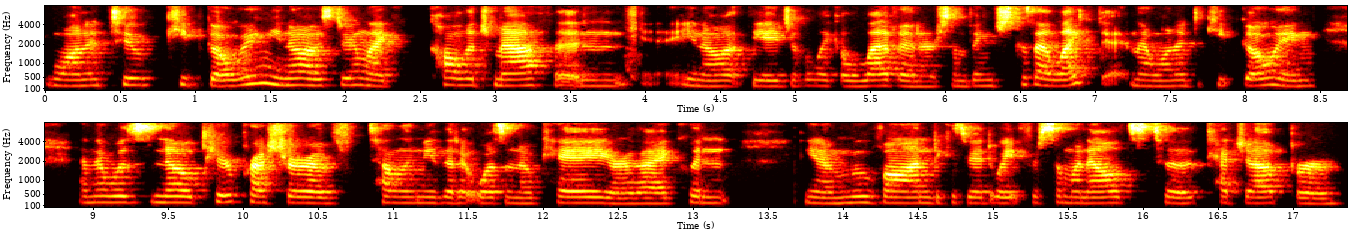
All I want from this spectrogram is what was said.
wanted to keep going, you know, I was doing like college math and you know at the age of like 11 or something just because i liked it and i wanted to keep going. And there was no peer pressure of telling me that it wasn't okay or that i couldn't you know move on because we had to wait for someone else to catch up or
